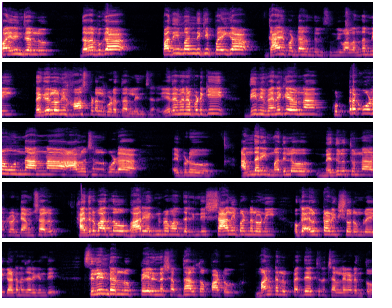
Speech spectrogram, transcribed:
ఫైర్ ఇంజన్లు. దాదాపుగా పది మందికి పైగా గాయపడ్డారని తెలుస్తుంది. వాళ్ళందరినీ దగ్గరలోని హాస్పిటల్ కూడా తరలించారు. ఏదేమైనప్పటికీ దీని వెనకే ఉన్న కుట్రకోణం ఉందా అన్న ఆలోచనలు కూడా ఇప్పుడు అందరి మదిలో మెదులుతున్నటువంటి అంశాలు. హైదరాబాద్లో భారీ అగ్ని ప్రమాదం జరిగింది. షాలిబండలోని ఒక ఎలక్ట్రానిక్ షోరూమ్లో ఈ ఘటన జరిగింది. సిలిండర్లు పేలిన శబ్దాలతో పాటు మంటలు పెద్ద ఎత్తున చల్లగడంతో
